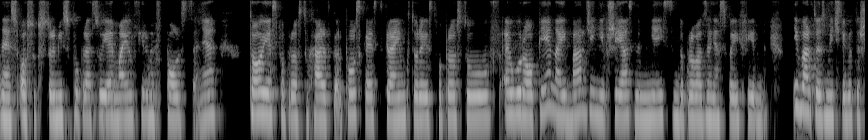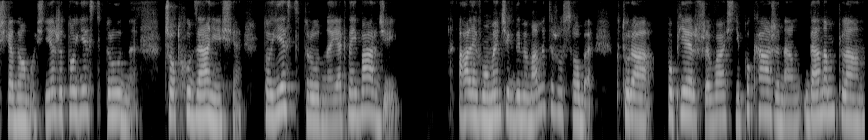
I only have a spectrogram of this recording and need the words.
e, z osób, z którymi współpracuję, mają firmy w Polsce, nie? To jest po prostu hardcore. Polska jest krajem, który jest po prostu w Europie najbardziej nieprzyjaznym miejscem do prowadzenia swojej firmy. I warto jest mieć tego też świadomość, nie? że to jest trudne. Czy odchudzanie się to jest trudne, jak najbardziej. Ale w momencie, gdy my mamy też osobę, która po pierwsze właśnie pokaże nam, da nam plan,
